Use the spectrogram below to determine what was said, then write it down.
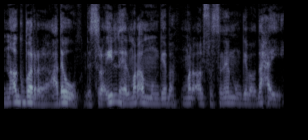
إن أكبر عدو لإسرائيل هي المرأة المنجبة المرأة الفلسطينية المنجبة وده حقيقي.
